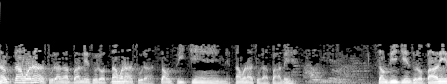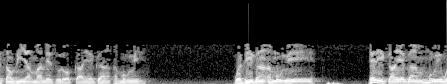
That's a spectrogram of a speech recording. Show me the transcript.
နောက်တံဝရဆိုတာကဘာလဲဆိုတော့တံဝရဆိုတာစောင့်စည်းခြင်းတဲ့တံဝရဆိုတာဘာလဲစောင့်စည်းခြင်းဆိုတော့ဘာတွေစောင့်စည်းရမှလဲဆိုတော့ကာယကံအမှုတွေဝစီကံအမှုတွေအဲ့ဒီကာယကံမှုတွေဝ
